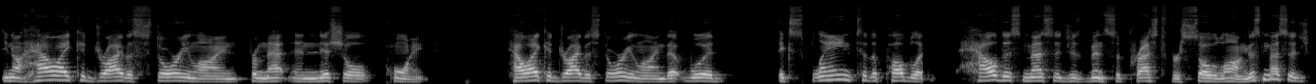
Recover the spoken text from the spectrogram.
you know, how I could drive a storyline from that initial point, how I could drive a storyline that would explain to the public how this message has been suppressed for so long. This message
